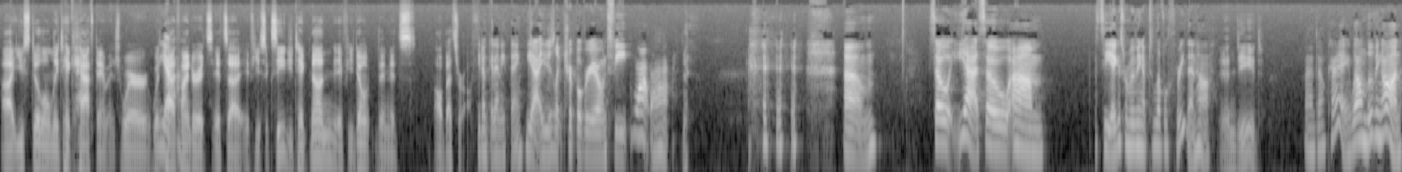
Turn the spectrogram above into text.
uh, you still only take half damage. Where with Yeah. Pathfinder, it's it's uh, if you succeed, you take none. If you don't, then it's all bets are off. You don't get anything. Yeah, you just like trip over your own feet. Wah, wah. um, so yeah, so um, let's see. I guess we're moving up to level three then, huh? Indeed. And okay, well, moving on.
